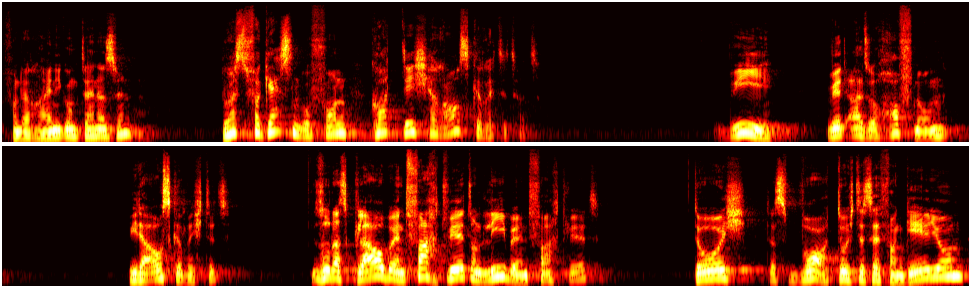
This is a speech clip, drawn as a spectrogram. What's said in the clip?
von der Reinigung deiner Sünden. Du hast vergessen, wovon Gott dich herausgerettet hat. Wie wird also Hoffnung wieder ausgerichtet, so dass Glaube entfacht wird und Liebe entfacht wird? Durch das Wort, durch das Evangelium,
